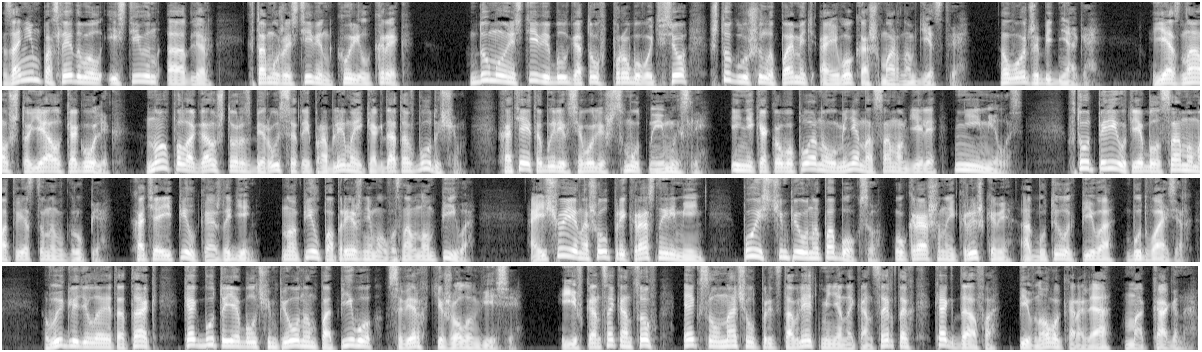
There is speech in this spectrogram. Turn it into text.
За ним последовал и Стивен Адлер, к тому же Стивен курил крэк, Думаю, Стиви был готов пробовать все, что глушило память о его кошмарном детстве. Вот же бедняга. Я знал, что я алкоголик, но полагал, что разберусь с этой проблемой когда-то в будущем, хотя это были всего лишь смутные мысли, и никакого плана у меня на самом деле не имелось. В тот период я был самым ответственным в группе, хотя и пил каждый день, но пил по-прежнему в основном пиво. А еще я нашел прекрасный ремень, Пояс чемпиона по боксу, украшенный крышками от бутылок пива «Будвайзер». Выглядело это так, как будто я был чемпионом по пиву в сверхтяжелом весе. И в конце концов Эксел начал представлять меня на концертах как Дафа, пивного короля Маккагана.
